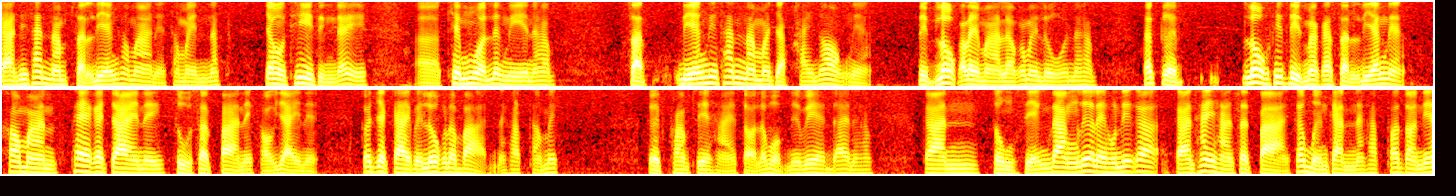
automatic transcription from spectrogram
การที่ท่านนำสัตว์เลี้ยงเข้ามาเนี่ยทำไมนักเจ้าหน้าที่ถึงได้เเข้มงวดเรื่องนี้นะครับ สัตว์เลี้ยงที่ท่านนำมาจากภายนอกเนี่ยติดโรคอะไรมาเราก็ไม่รู้นะครับ ถ้าเกิดโรคที่ติดมากับสัตว์เลี้ยงเนี่ยเข้ามาแพร่กระจายในสู่สัตว์ป่าในเขาใหญ่เนี่ยก็จะกลายเป็นโรคระบาดนะครับทำให้เกิดความเสียหายต่อระบบนิเวศได้นะครับ การส่งเสียงดังหรืออะไรพวกนี้ก็การให้อาหารสัตว์ป่าก็เหมือนกันนะครับเพราะตอนนี้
